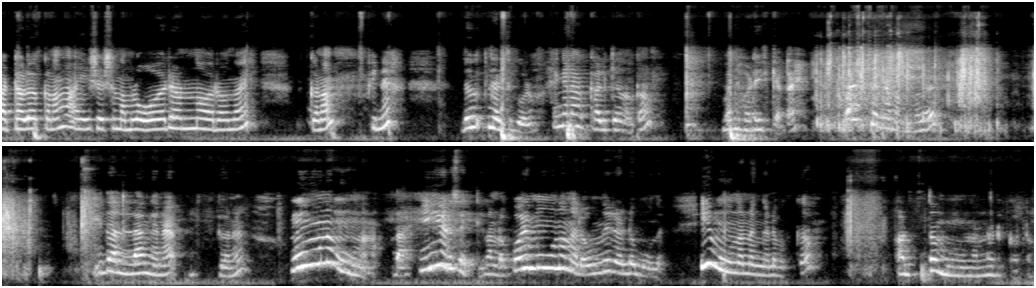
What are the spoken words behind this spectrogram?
കട്ടകൾ വെക്കണം. അതിന് ശേഷം നമ്മൾ ഓരോന്ന് ഓരോന്നായി വെക്കണം പിന്നെ ഇത് നിലത്ത് കൂടും എങ്ങനെ കളിക്കാൻ നോക്കാം? ഇവൻ ഇവിടെ ഇരിക്കട്ടെ. ഫസ്റ്റ് നമ്മൾ ഇതെല്ലാം ഇങ്ങനെ വെക്കാണ് മൂന്ന് മൂന്നെണ്ണം. ദാ ഈ ഒരു സെറ്റ് കണ്ടോ? അപ്പൊ ഒരു മൂന്നെണ്ണല്ല ഒന്ന് രണ്ട് മൂന്ന്. ഈ മൂന്നെണ്ണം ഇങ്ങനെ വെക്കുക അടുത്ത മൂന്നെണ്ണം എടുക്കട്ടോ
